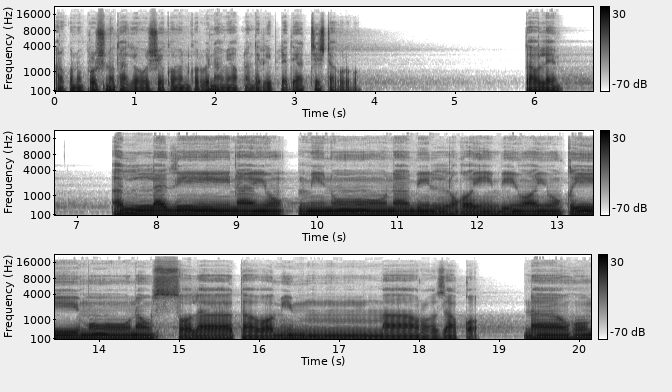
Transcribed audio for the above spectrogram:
আর কোনো প্রশ্ন থাকে, অবশ্যই কমেন্ট করবেন, আমি আপনাদের রিপ্লাই দেওয়ার চেষ্টা করব। তাহলে الذين يؤمنون بالغيب ويقيمون الصلاة ومما رزقناهم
